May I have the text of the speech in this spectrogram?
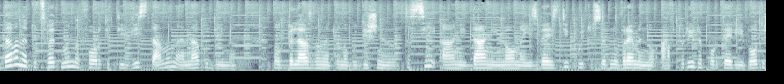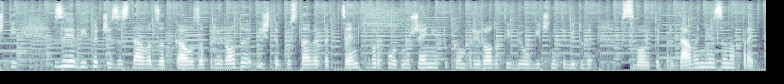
Предаването Цветно на Форти ТВ стана на една година. На отбелязването на годишнината си Ани, Дани, Нона и Звезди, които са едновременно автори, репортери и водещи, заявиха, че застават зад кауза природа и ще поставят акцент върху отношението към природата и биологичните видове в своите предавания за напред.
